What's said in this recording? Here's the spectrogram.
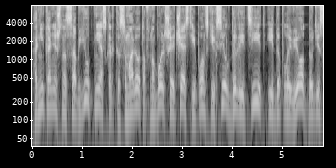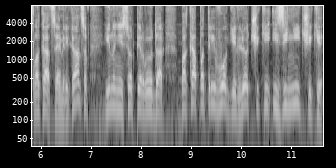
Они, конечно, собьют Тут несколько самолетов, но большая часть японских сил долетит и доплывет до дислокации американцев и нанесет первый удар. Пока по тревоге летчики и зенитчики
